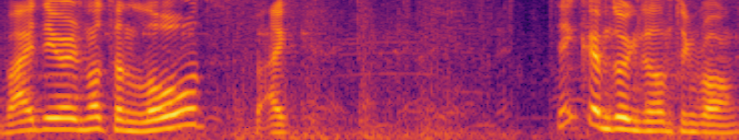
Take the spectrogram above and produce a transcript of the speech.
Why do you not unload? I think I'm doing something wrong.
